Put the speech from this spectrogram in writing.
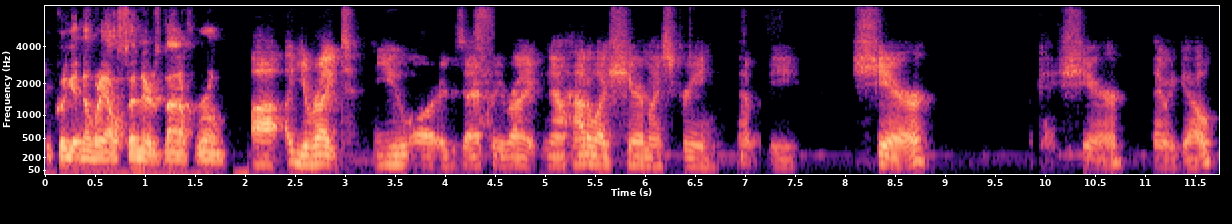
we couldn't get nobody else in there. There's not enough room. Uh, you're right. You are exactly right. Now, how do I share my screen? That would be share. Okay, share. There we go.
